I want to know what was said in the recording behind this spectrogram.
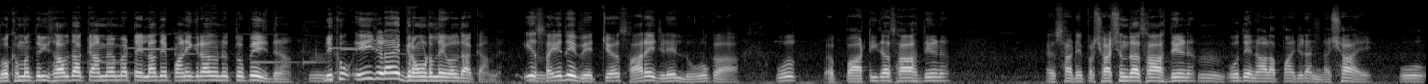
ਮੁੱਖ ਮੰਤਰੀ ਸਾਹਿਬ ਦਾ ਕੰਮ ਹੈ ਮੈਂ ਟੈਲਾਂ ਤੇ ਪਾਣੀ ਕਰਾ ਉਹਨੇ ਉੱਤੋਂ ਭੇਜ ਦੇਣਾ। ਦੇਖੋ ਇਹ ਜਿਹੜਾ ਇਹ ਗਰਾਊਂਡ ਲੈਵਲ ਦਾ ਕੰਮ ਹੈ ਇਹ ਸ- ਇਹਦੇ ਵਿੱਚ ਸਾਰੇ ਜਿਹੜੇ ਲੋਕ ਆ ਉਹ ਪਾਰਟੀ ਦਾ ਸਾਥ ਦੇਣ ਸਾਡੇ ਪ੍ਰਸ਼ਾਸਨ ਦਾ ਸਾਥ ਦੇਣ ਉਹਦੇ ਨਾਲ ਆਪਾਂ ਜਿਹੜਾ ਨਸ਼ਾ ਹੈ ਉਹ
